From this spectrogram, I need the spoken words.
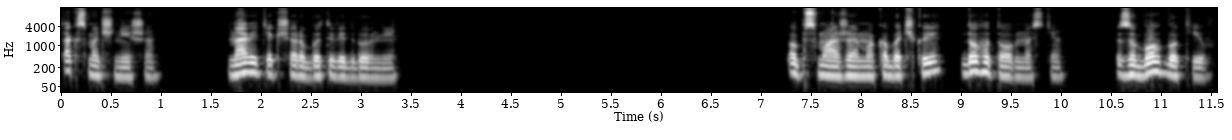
так смачніше, навіть якщо робити відбивні. Обсмажуємо кабачки до готовності з обох боків.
